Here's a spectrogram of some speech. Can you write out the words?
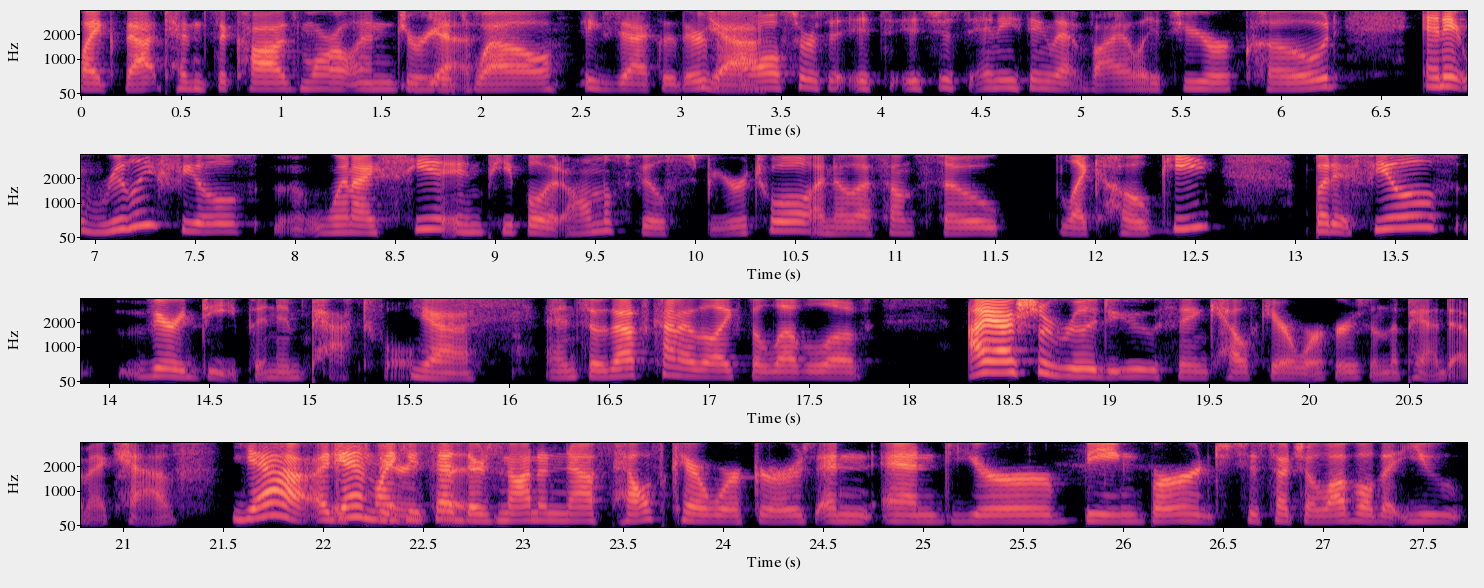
Like that tends to cause moral injury Yes. as well. Exactly. There's Yeah. all sorts of it's it's just anything that violates your code. And it really feels when I see it in people, it almost feels spiritual. I know that sounds so like hokey, but it feels very deep and impactful. Yes. And so that's kind of like the level of I actually really do think healthcare workers in the pandemic have. Yeah, again, like you said, there's not enough healthcare workers, and and you're being burnt to such a level that you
